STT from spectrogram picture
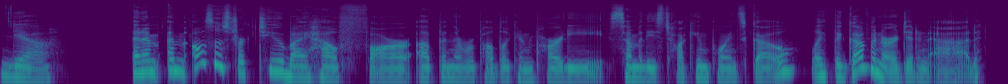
Yeah. And I'm, I'm also struck too by how far up in the Republican Party some of these talking points go. Like the governor did an ad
